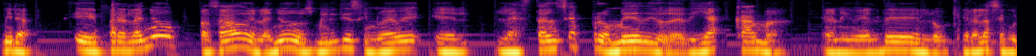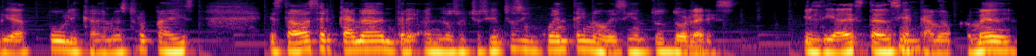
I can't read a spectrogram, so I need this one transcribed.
Mira, eh, para el año pasado, el año 2019, el, la estancia promedio de día cama a nivel de lo que era la seguridad pública de nuestro país estaba cercana entre en los 850 y 900 dólares el día de estancia cama promedio.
